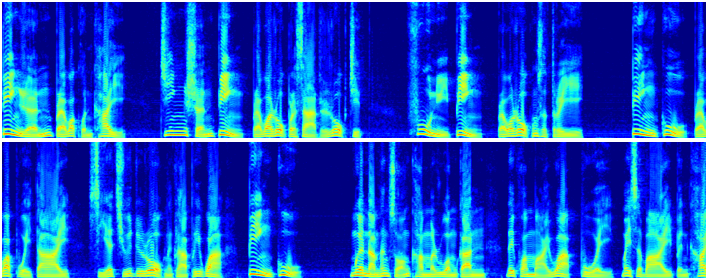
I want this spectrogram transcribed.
病人 แปลว่าคนไข้ 精神病 แปลว่าโรคประสาทหรือโรคจิต 婦女病 แปลว่าโรคของสตรี ปิ้งกู้ แปลว่าป่วยตาย เสียชีวิตด้วยโรคนะครับ เรียกว่าปิ้งกู้ เมื่อนำทั้งสองคำมารวมกัน ได้ความหมายว่าป่วย ไม่สบาย เป็นไข้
